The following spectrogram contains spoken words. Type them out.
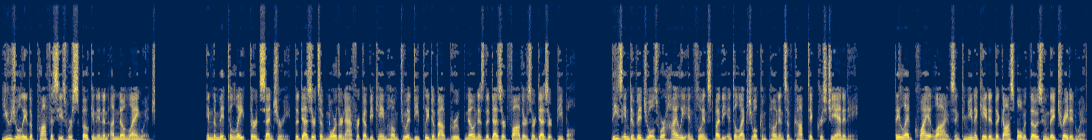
Usually the prophecies were spoken in an unknown language. In the mid to late 3rd century, the deserts of northern Africa became home to a deeply devout group known as the Desert Fathers or Desert People. These individuals were highly influenced by the intellectual components of Coptic Christianity. They led quiet lives and communicated the gospel with those whom they traded with.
